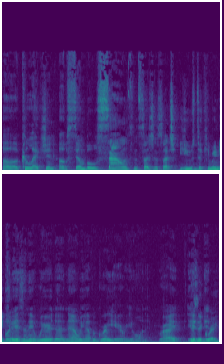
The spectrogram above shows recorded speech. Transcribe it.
uh, collection of symbols, sounds, and such and such used to communicate. But isn't it weird that now we have a gray area on it, right? Is it gray?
